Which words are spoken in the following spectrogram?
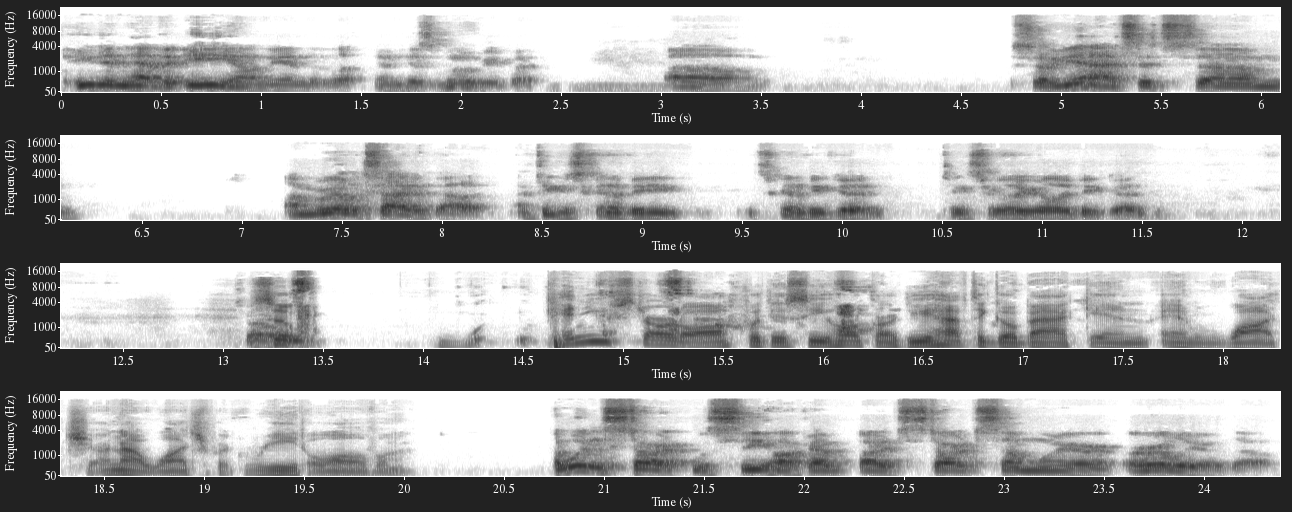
he didn't have the E on the end of the, in his movie, but um, so yeah, it's it's um, I'm real excited about it. I think it's going to be it's going to be good. I think it's really really be good. So, w- can you start off with the Sea Hawke, or do you have to go back and and watch, or not watch, but read all of them? I wouldn't start with Sea Hawke. I, I'd start somewhere earlier, though.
